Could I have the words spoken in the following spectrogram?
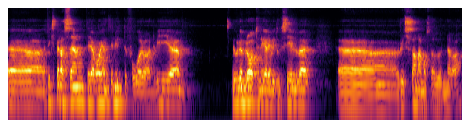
eh, jag fick spela center, jag var egentligen ytterforward. Vi, eh, vi gjorde en bra turnering, vi tog silver. Eh, ryssarna måste ha vunnit va?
